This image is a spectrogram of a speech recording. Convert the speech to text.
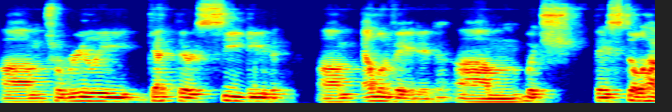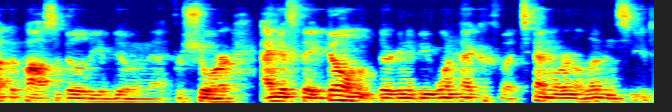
um, to really get their seed um, elevated, um, which they still have the possibility of doing that for sure. And if they don't, they're going to be one heck of a 10 or an 11 seed.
